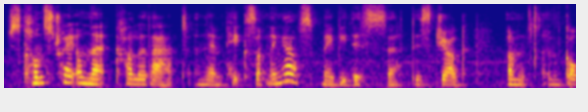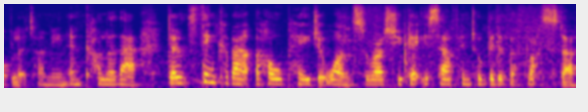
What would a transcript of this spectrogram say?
Just concentrate on that colour that and then pick something else. Maybe this uh, this jug um, goblet, I mean, and colour that. Don't think about the whole page at once, or else you get yourself into a bit of a fluster.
